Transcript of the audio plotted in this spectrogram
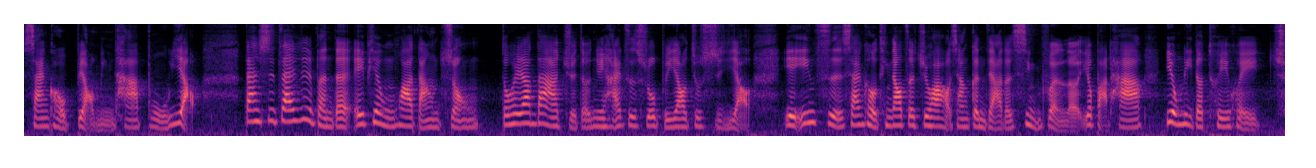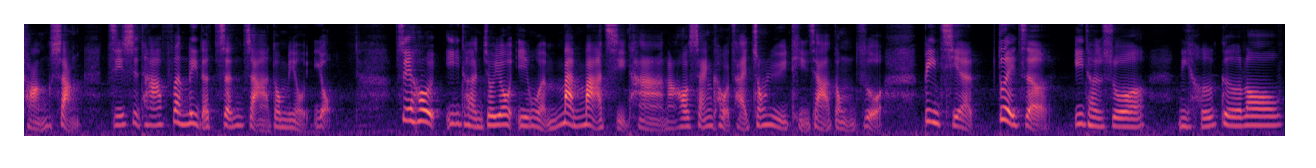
山口表明他不要，但是在日本的 A 片文化当中。都会让大家觉得女孩子说不要就是要。也因此，山口听到这句话好像更加的兴奋了，又把他用力的推回床上，即使他奋力的挣扎都没有用。最后，伊藤就用英文谩骂起他，然后山口才终于停下动作，并且对着伊藤说：“你合格喽。”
